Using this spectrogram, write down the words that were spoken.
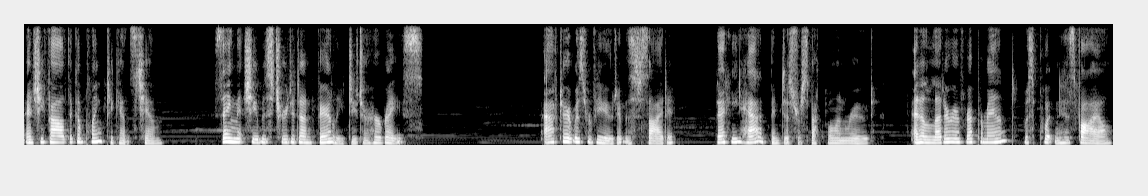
and she filed a complaint against him, saying that she was treated unfairly due to her race. After it was reviewed, it was decided that he had been disrespectful and rude, and a letter of reprimand was put in his file.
